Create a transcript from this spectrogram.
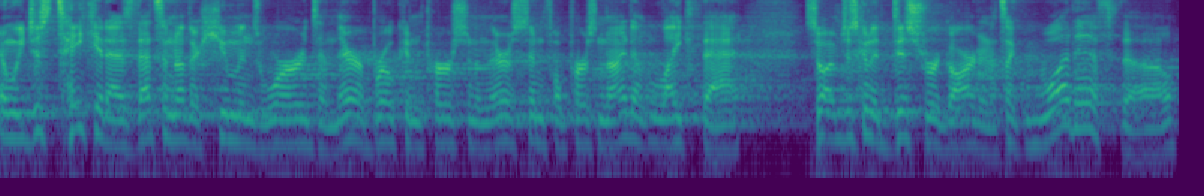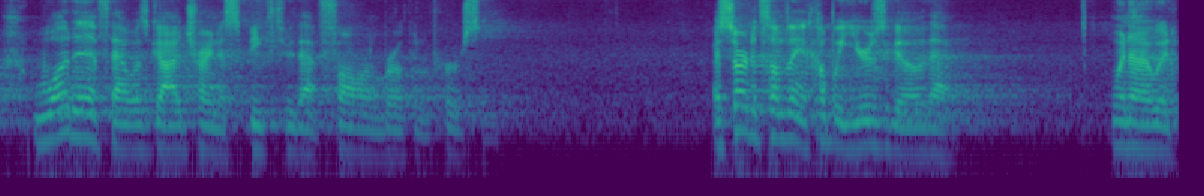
And we just take it as that's another human's words and they're a broken person and they're a sinful person. I didn't like that. So I'm just going to disregard it. It's like, what if, though? What if that was God trying to speak through that fallen, broken person? I started something a couple years ago that when I would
